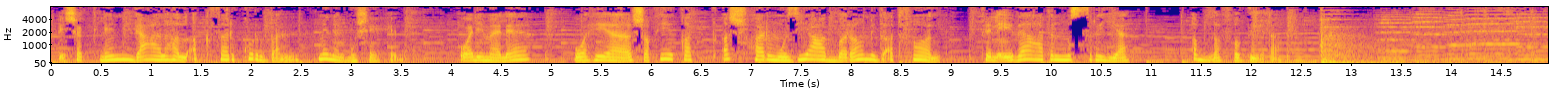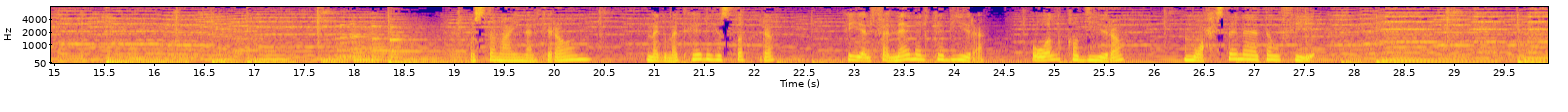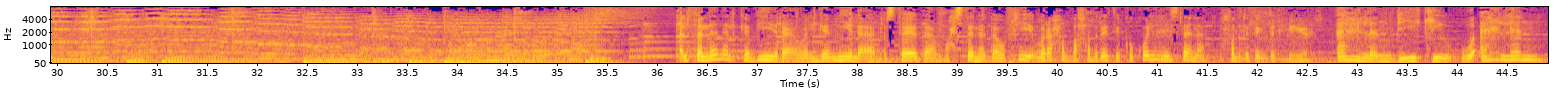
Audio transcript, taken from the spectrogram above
بشكل جعلها الأكثر قربا من المشاهد. ولما لا وهي شقيقة أشهر مذيعة برامج أطفال في الإذاعة المصرية أبلة فضيلة. مستمعينا الكرام نجمة هذه السهرة هي الفنانة الكبيرة والقديرة محسنة توفيق. الفنانة الكبيرة والجميلة الأستاذة محسنة توفيق برحب بحضرتك وكل سنة. وحضرتك بخير. أهلا بيكي واهلا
